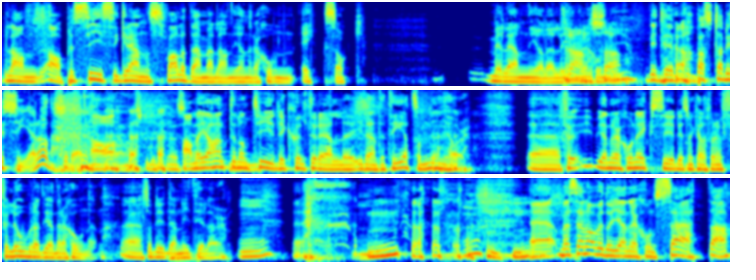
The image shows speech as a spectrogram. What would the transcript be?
bland, ja, precis i gränsfallet där mellan generation X och millennial eller Transa. generation Y. Lite ja. bastardiserad sådär. Ja. ja, men jag har inte någon tydlig kulturell identitet som ni har. Uh, för generation X är det som kallas för den förlorade generationen. Uh, så det är den ni tillhör. Mm. mm. uh, men sen har vi då generation Z.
